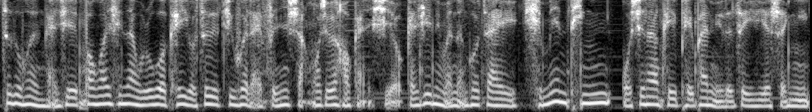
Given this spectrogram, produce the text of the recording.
这个会很感谢。包括现在，我如果可以有这个机会来分享，我觉得好感谢哦。感谢你们能够在前面听，我现在可以陪伴你的这一些声音。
